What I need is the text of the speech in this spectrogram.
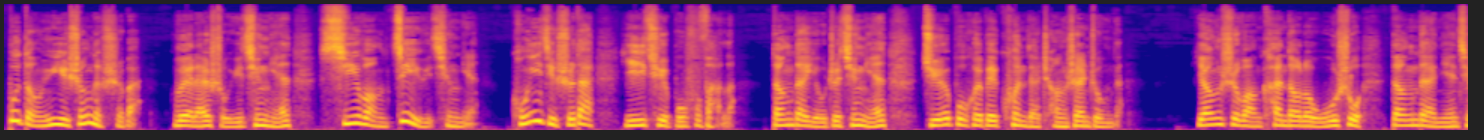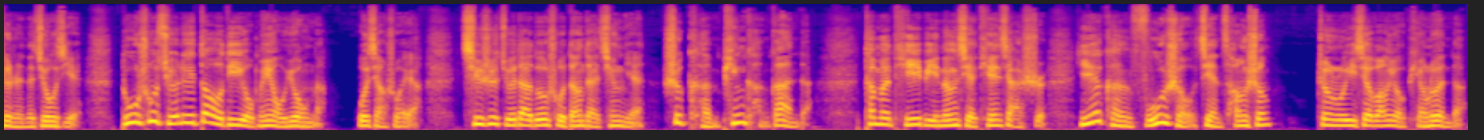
不等于一生的失败，未来属于青年，希望寄予青年。孔乙己时代一去不复返了，当代有志青年绝不会被困在长衫中的。央视网看到了无数当代年轻人的纠结：读书学历到底有没有用呢？我想说呀，其实绝大多数当代青年是肯拼肯干的，他们提笔能写天下事，也肯俯首见苍生。正如一些网友评论的：“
